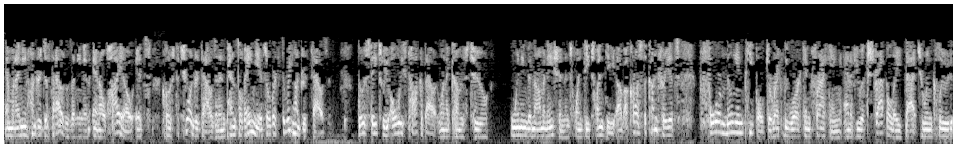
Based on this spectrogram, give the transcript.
and when I mean hundreds of thousands, I mean in, in Ohio it's close to 200,000. In Pennsylvania, it's over 300,000. Those states we always talk about when it comes to winning the nomination in 2020. Uh, across the country, it's 4 million people directly work in fracking, and if you extrapolate that to include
